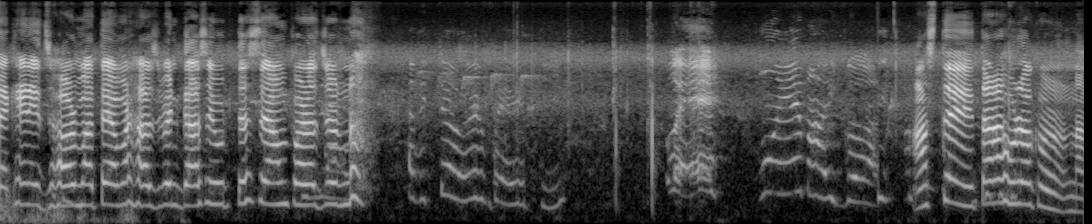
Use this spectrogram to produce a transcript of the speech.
দেখেন, এই ঝড় মাথায় আমার হাজবেন্ড গাছে উঠতেছে আম পাড়ার জন্য। আস্তে, তাড়াহুড়ো করো না।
